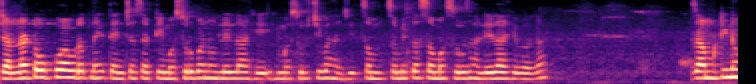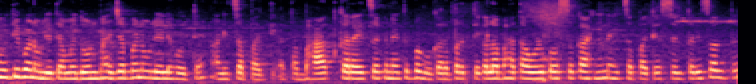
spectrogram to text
ज्यांना टोपू आवडत नाही त्यांच्यासाठी मसूर बनवलेला आहे. ही मसूरची भाजी चमचमीत असा मसूर झालेला आहे बघा. जामटी नव्हती बनवली त्यामुळे दोन भाज्या बनवलेल्या होत्या आणि चपाती. आता भात करायचं की नाही तर बघू कारण प्रत्येकाला भात आवडतो असं काही नाही. चपाती असेल तरी चालतं.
